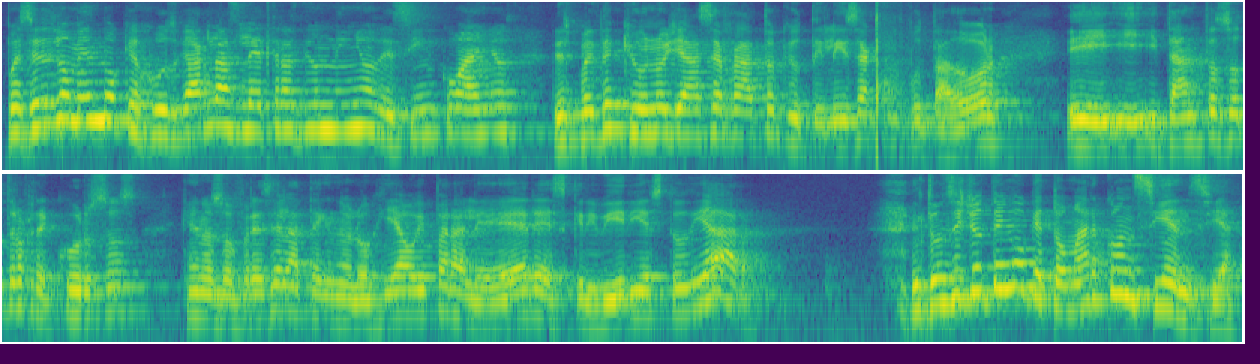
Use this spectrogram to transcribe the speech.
pues es lo mismo que juzgar las letras de un niño de 5 años después de que uno ya hace rato que utiliza computador y, y tantos otros recursos que nos ofrece la tecnología hoy para leer, escribir y estudiar. Entonces yo tengo que tomar conciencia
